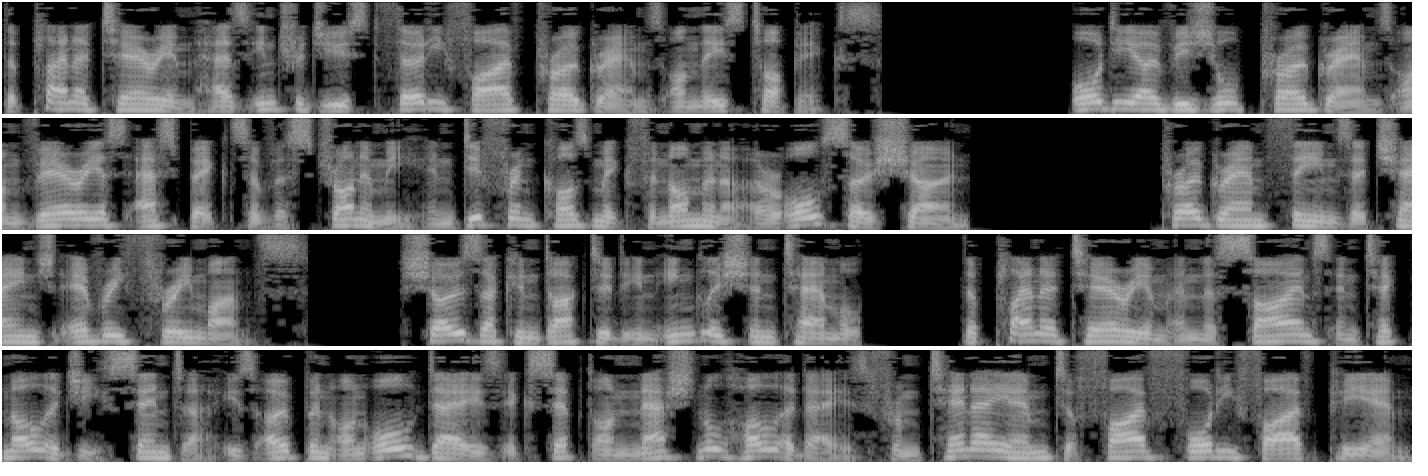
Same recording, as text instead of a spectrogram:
the planetarium has introduced 35 programs on these topics. Audiovisual programs on various aspects of astronomy and different cosmic phenomena are also shown. Program themes are changed every three months. Shows are conducted in English and Tamil. The planetarium and the Science and Technology Center is open on all days except on national holidays from 10 a.m. to 5.45 p.m.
